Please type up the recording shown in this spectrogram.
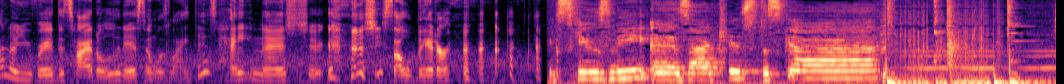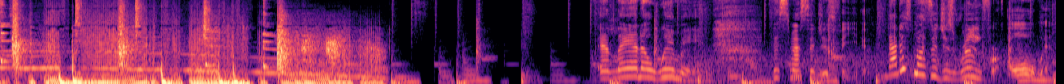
I know you read the title of this and was like, this hating ass chick, she's so bitter. Excuse me as I kiss the sky. Atlanta women, this message is for you. Now this message is really for all women.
